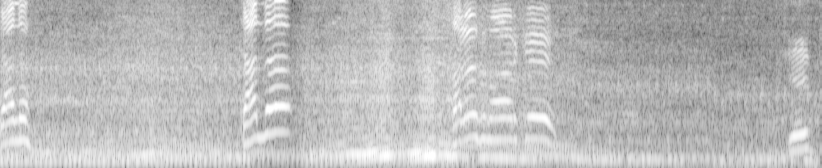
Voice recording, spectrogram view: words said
ਚੱਲ। ਚੱਲ। ਸਾਰਾ ਸਮਾਰ ਕੇ। JP.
